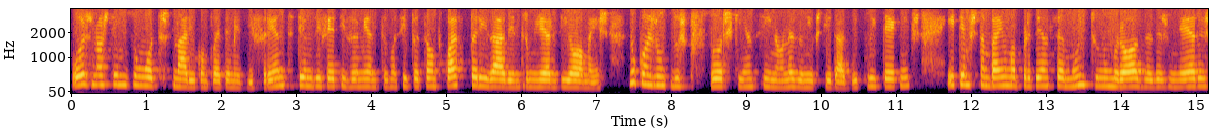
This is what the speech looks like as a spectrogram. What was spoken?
Hoje nós temos um outro cenário completamente diferente, temos efetivamente uma situação de quase paridade entre mulheres e homens no conjunto dos professores que ensinam nas universidades e politécnicos e temos também uma presença muito numerosa das mulheres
